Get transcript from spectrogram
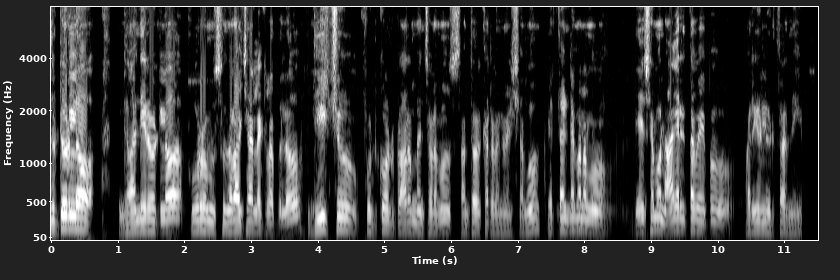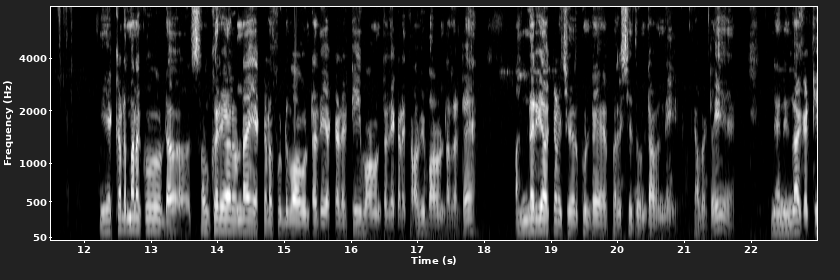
దుట్టూరులో గాంధీ రోడ్లో పూర్వం సుందరాచార్య క్లబ్లో దీక్షు ఫుడ్ కోర్ట్ ప్రారంభించడము సంతోషకరమైన విషయము. ఎత్తంటే మనము దేశము నాగరికత వైపు పరిగెడుతుంది ఎక్కడ మనకు సౌకర్యాలు ఉన్నాయి ఎక్కడ ఫుడ్ బాగుంటుంది ఎక్కడ టీ బాగుంటుంది ఎక్కడ కాఫీ బాగుంటుంది అంటే అందరికీ అక్కడ చేరుకుంటే పరిస్థితి ఉంటా ఉంది. కాబట్టి నేను ఇందాక టీ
